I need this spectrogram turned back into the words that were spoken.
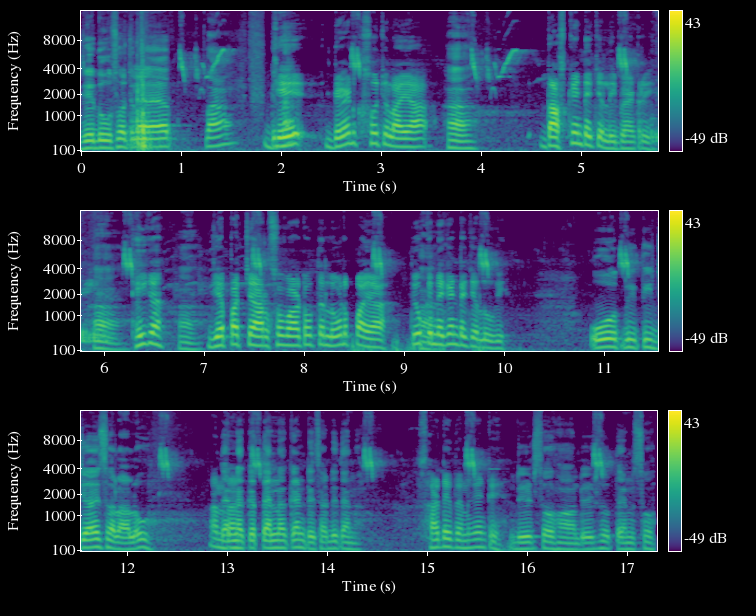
ਜੇ 200 ਚਲਾਇਆ ਤਾਂ ਜੇ 150 ਚਲਾਇਆ ਹਾਂ। 10 ਘੰਟੇ ਚੱਲੀ ਬੈਟਰੀ। ਹਾਂ। ਠੀਕ ਆ? ਹਾਂ। ਜੇ ਆਪਾਂ 400 ਵਾਟ ਉੱਤੇ ਲੋਡ ਪਾਇਆ ਤੇ ਉਹ ਕਿੰਨੇ ਘੰਟੇ ਚੱਲੂਗੀ? ਉਹ ਤੀ- ਤੀਜਾ ਹਿੱਸਾ ਲਾ ਲਓ। ਤਿੰਨ ਕੁ- ਤਿੰਨ ਘੰਟੇ ਸਾਢੇ ਤਿੰਨ। 3.5 ਘੰਟੇ। 150 ਹਾਂ 150 300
